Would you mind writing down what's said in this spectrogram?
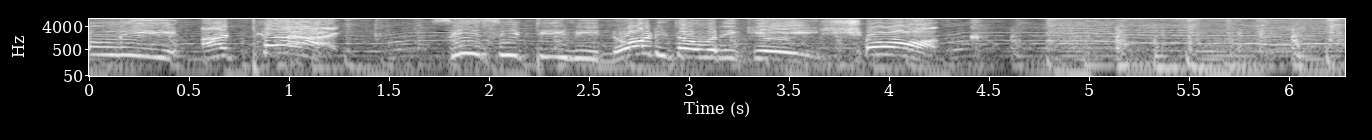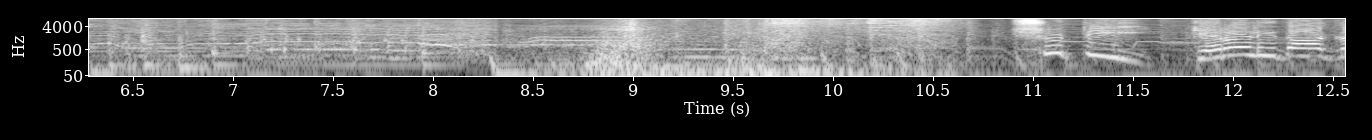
ಸ್ಟೈಲ್ನಲ್ಲಿ ಅಟ್ಯಾಕ್. ಸಿಸಿಟಿವಿ ನೋಡಿದವರಿಗೆ ಶಾಕ್. ಶ್ರುತಿ ಕೆರಳಿದಾಗ.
